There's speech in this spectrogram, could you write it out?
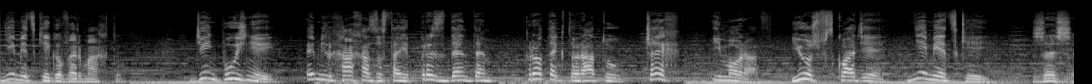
niemieckiego Wehrmachtu. Dzień później Emil Hacha zostaje prezydentem protektoratu Czech i Moraw, już w składzie niemieckiej Rzeszy.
